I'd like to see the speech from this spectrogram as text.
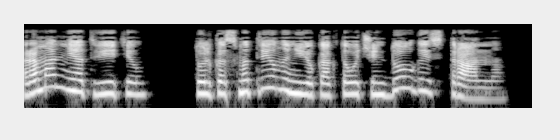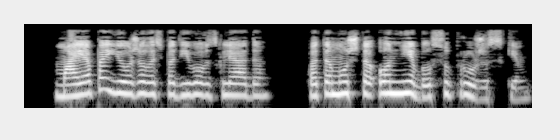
Роман не ответил, только смотрел на нее как-то очень долго и странно. Майя поежилась под его взглядом, потому что он не был супружеским.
